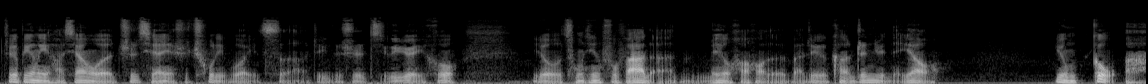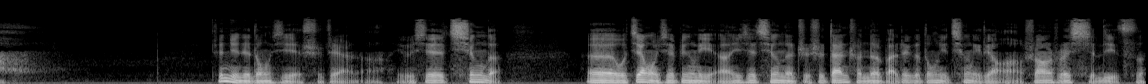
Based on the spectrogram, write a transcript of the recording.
这个病例好像我之前也是处理过一次啊，这个是几个月以后又重新复发的，没有好好的把这个抗真菌的药用够啊。真菌这东西也是这样的啊，有一些轻的。呃，我见过一些病例啊，一些轻的只是单纯的把这个东西清理掉啊，刷完水洗了几次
